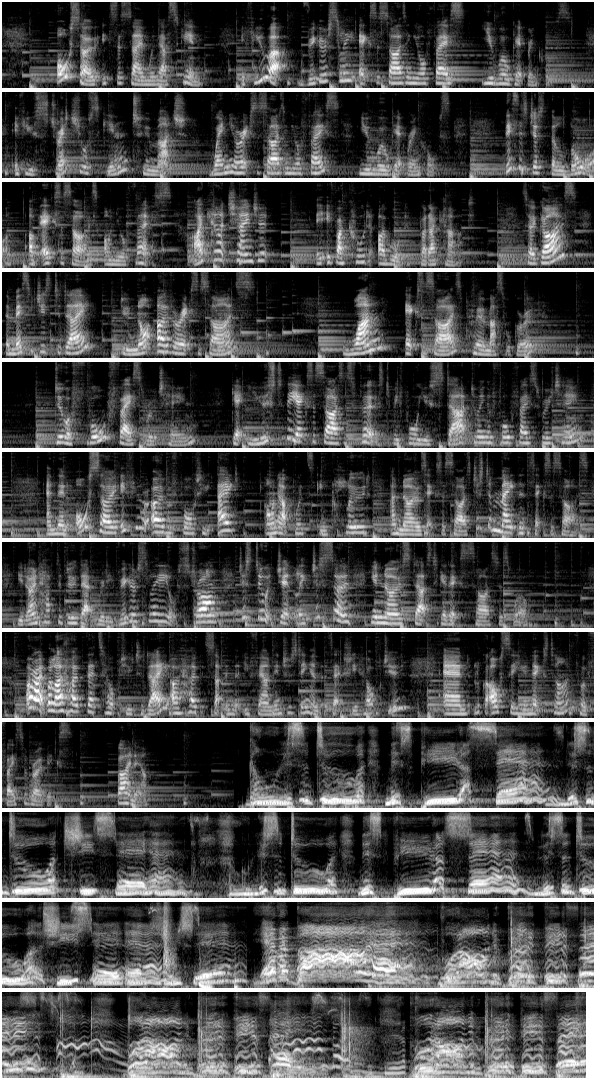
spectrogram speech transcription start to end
Also, it's the same with our skin. If you are vigorously exercising your face, you will get wrinkles. If you stretch your skin too much when you're exercising your face, you will get wrinkles. This is just the law of exercise on your face. I can't change it. If I could, I would, but I can't. So guys, the message is today, do not over exercise. One exercise per muscle group. Do a full face routine. Get used to the exercises first before you start doing a full face routine. And then also, if you're over 48 on upwards, include a nose exercise, just a maintenance exercise. You don't have to do that really vigorously or strong, just do it gently, just so your nose starts to get exercised as well. All right, well, I hope that's helped you today. I hope it's something that you found interesting and that's actually helped you. And look, I'll see you next time for Facerobics. Bye now. Go listen to what Miss Peta says. Listen to what she says. Go listen to what Miss Peta says. Listen to what she says. She said, yeah. Put on your pretty, pretty face.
